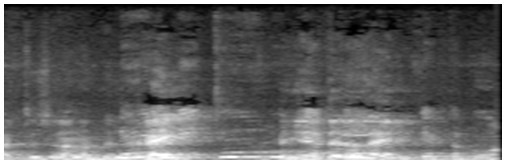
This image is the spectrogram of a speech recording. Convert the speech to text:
Ale to jest Lana Del Rey. a nie Jak Del to- Rey. Jak to było?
